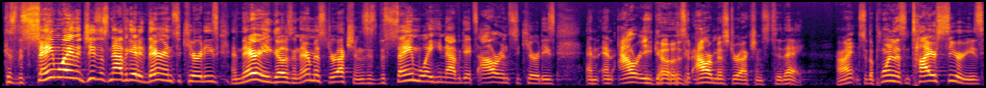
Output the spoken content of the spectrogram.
Because the same way that Jesus navigated their insecurities and their egos and their misdirections is the same way he navigates our insecurities and, and our egos and our misdirections today. All right? So, the point of this entire series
